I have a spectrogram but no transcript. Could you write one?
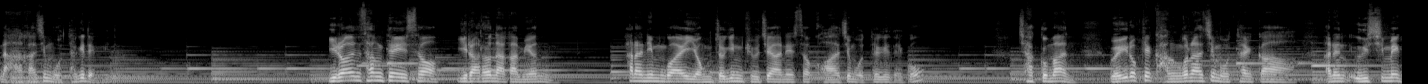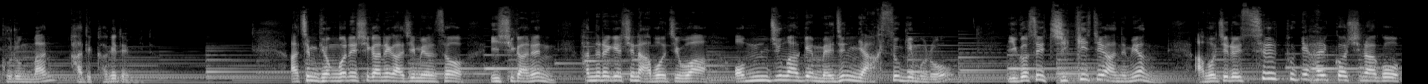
나아가지 못하게 됩니다. 이러한 상태에서 일하러 나가면 하나님과의 영적인 교제 안에서 거하지 못하게 되고 자꾸만 왜 이렇게 강건하지 못할까 하는 의심의 구름만 가득하게 됩니다. 아침 경건의 시간을 가지면서 이 시간은 하늘에 계신 아버지와 엄중하게 맺은 약속이므로 이것을 지키지 않으면 아버지를 슬프게 할 것이라고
